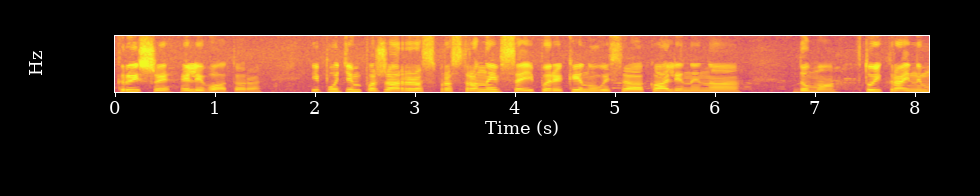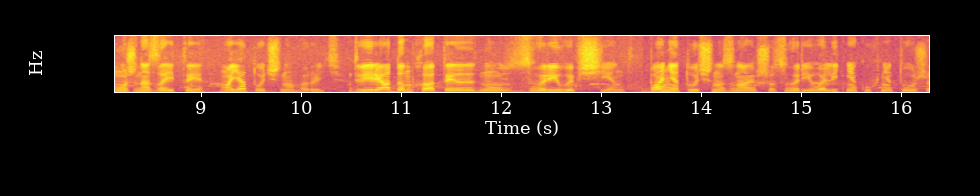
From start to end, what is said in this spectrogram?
криші елеватора. І потім пожар розпространився і перекинулися каліни на дома. В той край не можна зайти. Моя точно горить. Дві рядом хати ну, згоріли вщент. Баня точно знаю, що згоріла, літня кухня теж.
